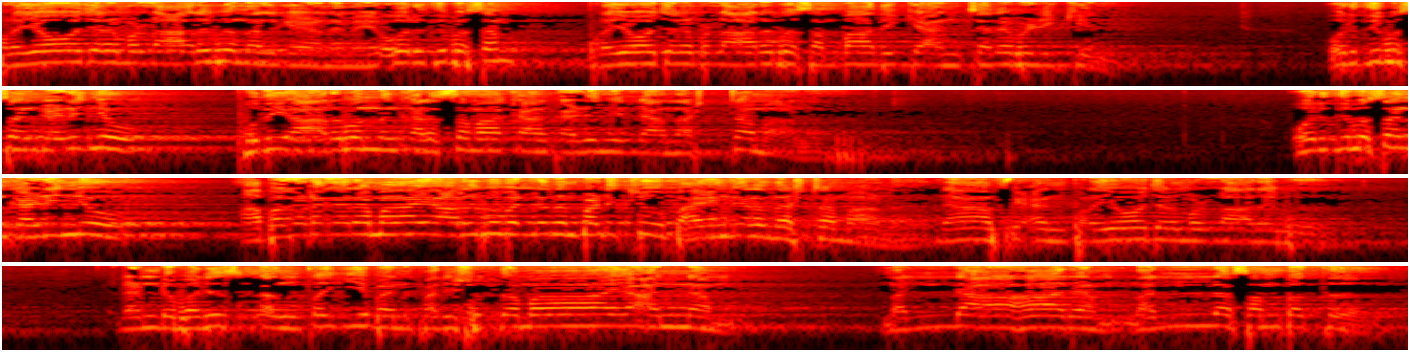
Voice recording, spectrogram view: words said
പ്രയോജനമുള്ള അറിവ് നൽകണമേ. ഒരു ദിവസം പ്രയോജനമുള്ള അറിവ് സമ്പാദിക്കാൻ ചെലവഴിക്കും. ഒരു ദിവസം കഴിഞ്ഞു പുതിയ അറിവൊന്നും കരസ്ഥമാക്കാൻ കഴിഞ്ഞില്ല നഷ്ടമാണ്. ഒരു ദിവസം കഴിഞ്ഞു അപകടകരമായ അറിവ് വല്ലതും പഠിച്ചു ഭയങ്കര നഷ്ടമാണ്. പ്രയോജനമുള്ള അറിവ്. രണ്ട് പരിസ്കം തയ്യബൻ പരിശുദ്ധമായ അന്നം നല്ല ആഹാരം നല്ല സമ്പത്ത്.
